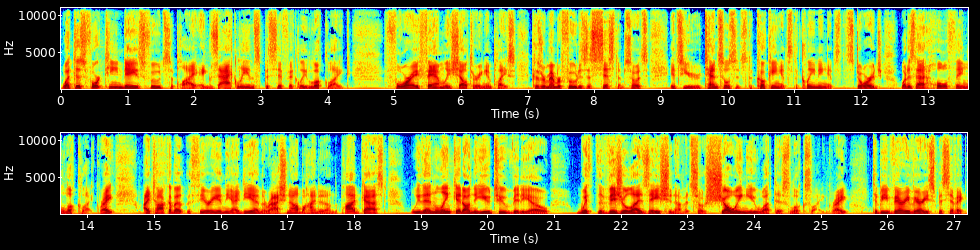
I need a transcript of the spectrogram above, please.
What does 14 days food supply exactly and specifically look like for a family sheltering in place? Because remember, food is a system, so it's it's your utensils, it's the cooking, it's the cleaning, it's the storage. What does that whole thing look like, right? I talk about the theory and the idea and the rationale behind it on the podcast. We then link it on the YouTube video with the visualization of it, so showing you what this looks like, right? To be very, very specific.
